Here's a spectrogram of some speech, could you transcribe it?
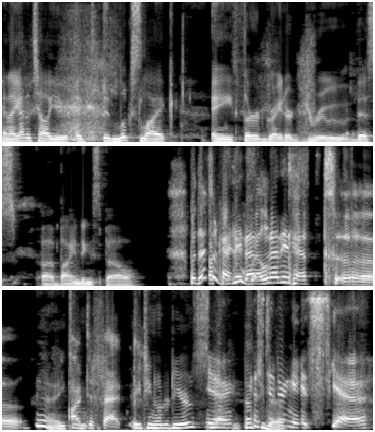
and I got to tell you, it, it looks like a third grader drew this uh, binding spell. But that's Okay, a really that- well that is- kept uh, Yeah, 18, artifact. 1800 years? yeah, Not, not too bad. considering it's yeah,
